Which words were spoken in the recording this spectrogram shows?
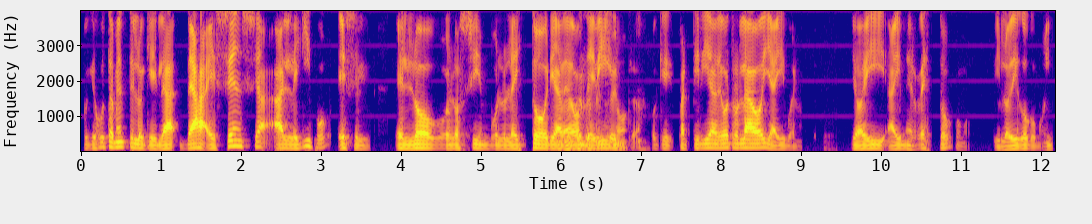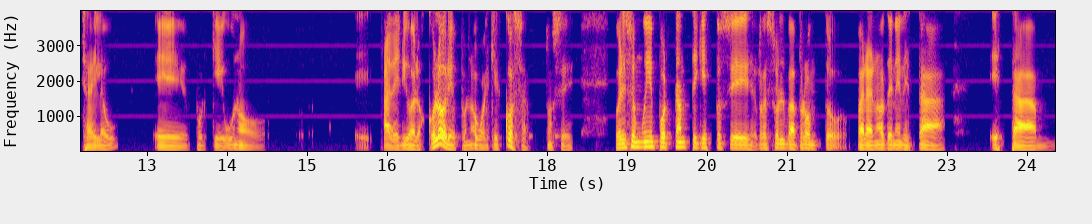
porque justamente lo que la, da esencia al equipo es el, el logo, los símbolos, la historia, de dónde vino, porque partiría de otro lado y ahí, bueno, yo ahí, ahí me resto, como, y lo digo como hincha de la U, eh, porque uno eh, adherió a los colores, pues no cualquier cosa. Entonces, por eso es muy importante que esto se resuelva pronto para no tener esta, esta mm,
